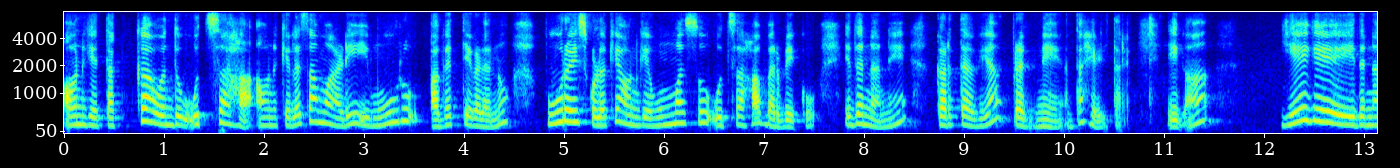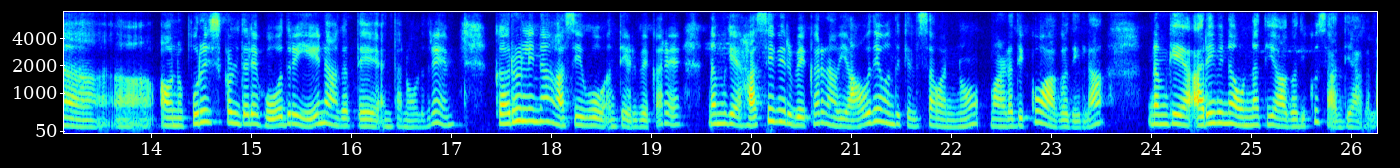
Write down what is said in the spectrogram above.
ಅವನಿಗೆ ತಕ್ಕ ಒಂದು ಉತ್ಸಾಹ, ಅವನು ಕೆಲಸ ಮಾಡಿ ಈ ಮೂರು ಅಗತ್ಯಗಳನ್ನು ಪೂರೈಸ್ಕೊಳ್ಳೋಕ್ಕೆ ಅವನಿಗೆ ಹುಮ್ಮಸ್ಸು, ಉತ್ಸಾಹ ಬರಬೇಕು. ಇದನ್ನೇ ಕರ್ತವ್ಯ ಪ್ರಜ್ಞೆ ಅಂತ ಹೇಳ್ತಾರೆ. ಈಗ ಹೇಗೆ ಇದನ್ನ ಅವನು ಪೂರೈಸ್ಕೊಳ್ದಲೆ ಹೋದ್ರೆ ಏನಾಗುತ್ತೆ ಅಂತ ನೋಡಿದ್ರೆ, ಕರುಳಿನ ಹಸಿವು ಅಂತ ಹೇಳ್ಬೇಕಾದ್ರೆ, ನಮಗೆ ಹಸಿವಿರ್ಬೇಕಾದ್ರೆ ನಾವು ಯಾವುದೇ ಒಂದು ಕೆಲಸವನ್ನು ಮಾಡೋದಿಕ್ಕೂ ಆಗೋದಿಲ್ಲ. ನಮಗೆ ಅರಿವಿನ ಉನ್ನತಿ ಆಗೋದಿಕ್ಕೂ ಸಾಧ್ಯ ಆಗಲ್ಲ.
